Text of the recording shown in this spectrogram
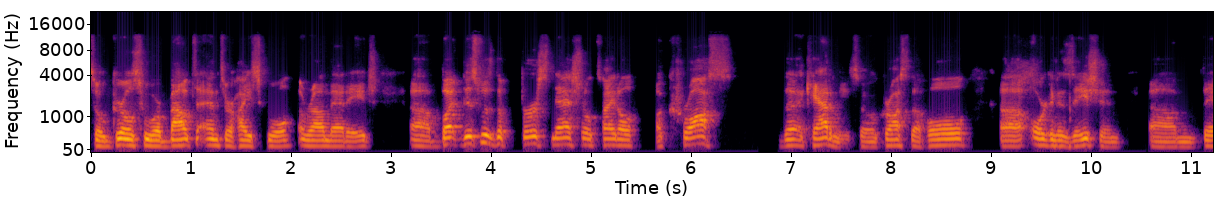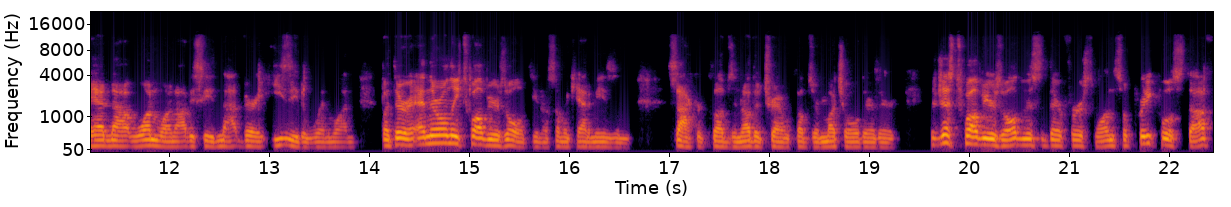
so girls who are about to enter high school around that age. Uh, but this was the first national title across the academy, so across the whole uh, organization. Um, they had not won one. Obviously, not very easy to win one, but they're and they're only 12 years old. You know, some academies and soccer clubs and other travel clubs are much older. They're they're just 12 years old, and this is their first one. So pretty cool stuff.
